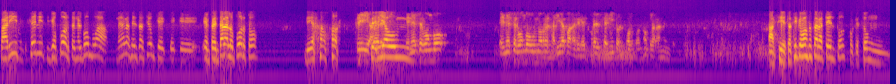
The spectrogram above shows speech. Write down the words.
París, Zenit y Oporto en el bombo A. Me da la sensación que, que, que enfrentar al Oporto, digamos, Sí, sería ver, un... En ese bombo, en ese bombo uno rezaría para que le toque el cenito el Porto, ¿no? Claramente. Así es, así que vamos a estar atentos porque son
